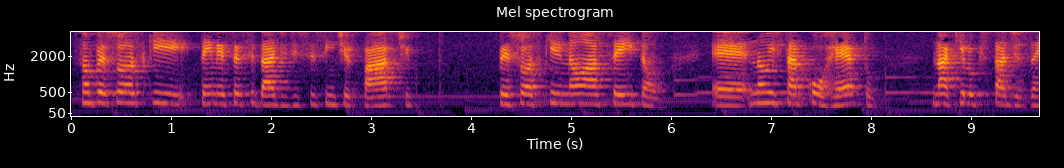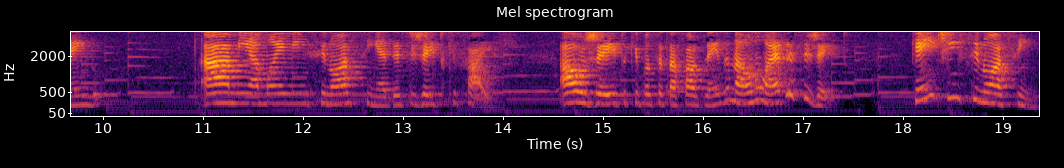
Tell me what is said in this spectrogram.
são pessoas que têm necessidade de se sentir parte, pessoas que não aceitam é, não estar correto naquilo que está dizendo. Ah, minha mãe me ensinou assim, é desse jeito que faz. Ah, o jeito que você está fazendo, não, não é desse jeito. Quem te ensinou assim?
